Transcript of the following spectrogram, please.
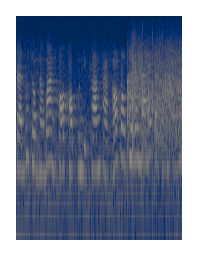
ฟนๆผู้ชมทางบ้านขอขอบคุณอีกครั้งค่ะ ขอปรบมือดังๆให้กับคุณ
